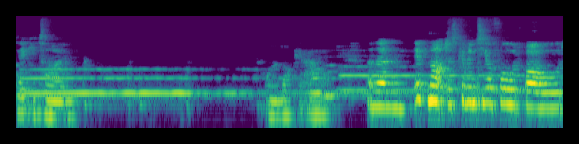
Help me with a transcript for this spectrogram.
Take your time. And lock it out. And then, if not, just come into your forward fold.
